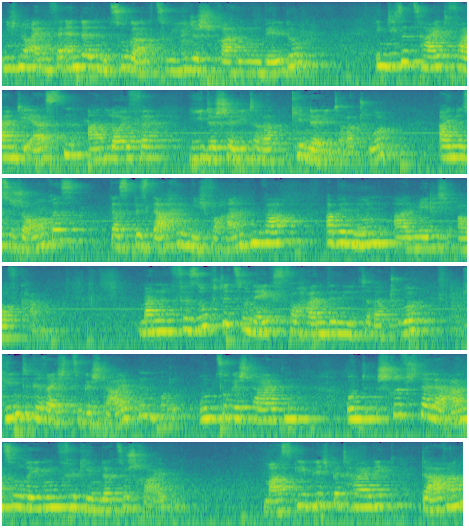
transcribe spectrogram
nicht nur einen veränderten Zugang zur jiddischsprachigen Bildung, in diese Zeit fallen die ersten Anläufe jiddischer Kinderliteratur, eines Genres, das bis dahin nicht vorhanden war, aber nun allmählich aufkam. Man versuchte zunächst vorhandene Literatur kindgerecht zu gestalten oder umzugestalten und Schriftsteller anzuregen, für Kinder zu schreiben. Maßgeblich beteiligt daran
